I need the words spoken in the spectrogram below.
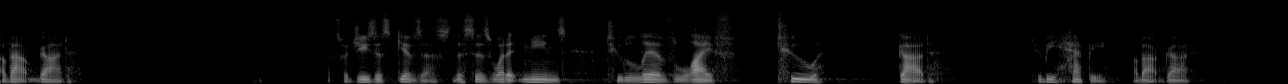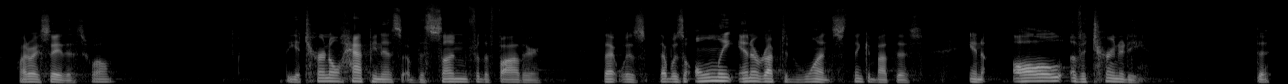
about God. That's what Jesus gives us. This is what it means to live life to God, to be happy about God. Why do I say this? Well, the eternal happiness of the Son for the Father that was, that was only interrupted once, think about this, in all of eternity. The,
